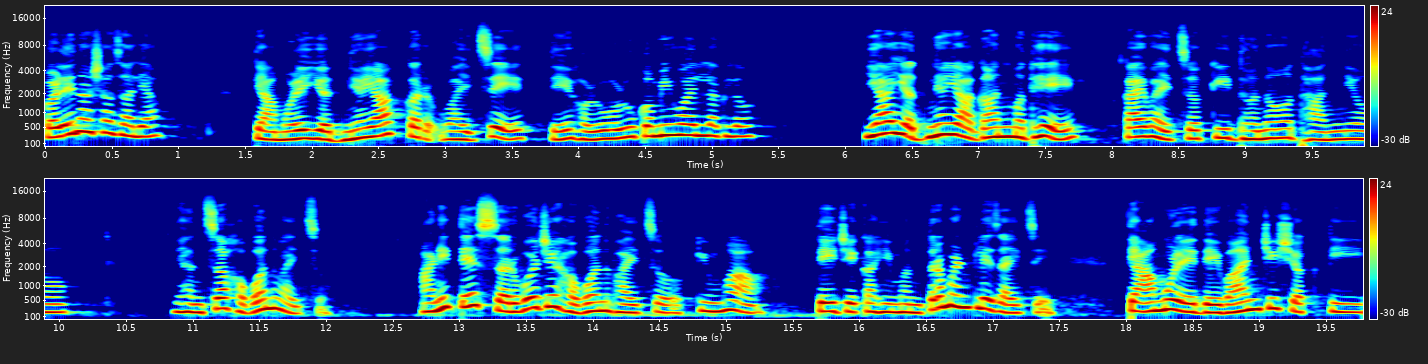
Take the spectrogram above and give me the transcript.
कळेनाशा झाल्या. त्यामुळे यज्ञयाग कर व्हायचे ते हळूहळू कमी व्हायला लागलं. या यज्ञयागांमध्ये काय व्हायचं की धन धान्य ह्यांचं हवन व्हायचं. आणि ते सर्व जे हवन व्हायचं किंवा ते जे काही मंत्र म्हटले जायचे त्यामुळे देवांची शक्ती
